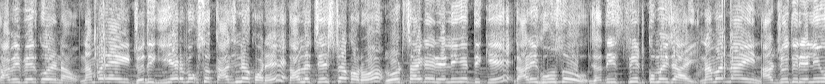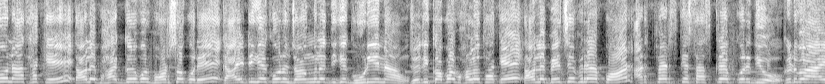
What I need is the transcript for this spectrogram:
চাবি বের করে নাও। নাম্বার এইট যদি গিয়ার বক্স কাজ না করে, তাহলে চেষ্টা করো রোড সাইডে রেলিং এর দিকে গাড়ি ঘোষো, যাতে স্পিড কমে যায়। নাম্বার নাইন আর যদি রেলিংও না থাকে, তাহলে ভাগ্যের উপর ভরসা করে গাড়িটিকে কোনো জঙ্গলের দিকে ঘুরিয়ে নাও। যদি কপাল ভালো থাকে, তাহলে বেঁচে ফেরার পর আর কে সাবস্ক্রাইব করে দিও। গুড বাই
